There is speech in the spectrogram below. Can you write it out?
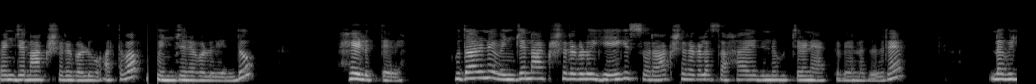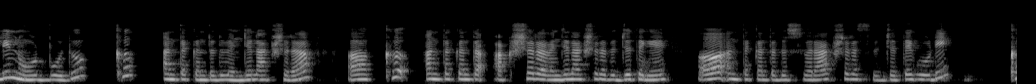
ವ್ಯಂಜನಾಕ್ಷರಗಳು ಅಥವಾ ವ್ಯಂಜನಗಳು ಎಂದು ಹೇಳುತ್ತೇವೆ. ಉದಾಹರಣೆ, ವ್ಯಂಜನಾಕ್ಷರಗಳು ಹೇಗೆ ಸ್ವರಾಕ್ಷರಗಳ ಸಹಾಯದಿಂದ ಉಚ್ಚಾರಣೆ ಆಗ್ತವೆ ಅನ್ನೋದಾದ್ರೆ, ನಾವಿಲ್ಲಿ ನೋಡ್ಬೋದು ಖ ಅಂತಕ್ಕಂಥದ್ದು ವ್ಯಂಜನಾಕ್ಷರ ಆ ಖ ಅಂತಕ್ಕಂಥ ಅಕ್ಷರ, ವ್ಯಂಜನಾಕ್ಷರದ ಜೊತೆಗೆ ಅ ಅಂತಕ್ಕಂಥದ್ದು ಸ್ವರಾಕ್ಷರ ಜೊತೆಗೂಡಿ ಖ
